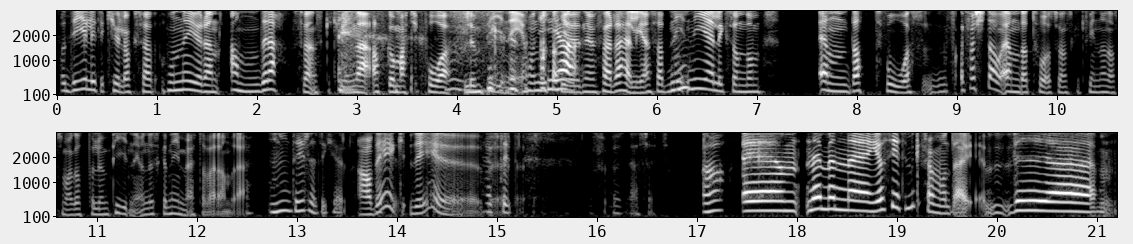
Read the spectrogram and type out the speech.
Och det är lite kul också att hon är ju den andra svenska kvinna att gå match på Lumpini. Hon gick Ja. ju nu förra helgen så att ni, ni är liksom de enda två, första och enda två svenska kvinnorna som har gått på Lumpini och nu ska ni möta varandra. Mm, det är lite kul. Ja det är, det är Häftigt. f- det jag sett. Ja. ehm, nej men eh, jag ser jättemycket fram emot det här. Vi, ehm,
